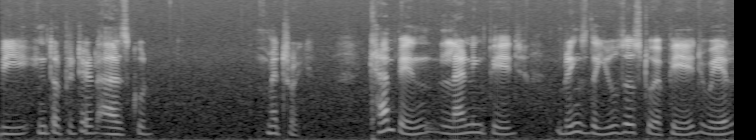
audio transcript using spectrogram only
be interpreted as good metric? Campaign landing page brings the users to a page where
